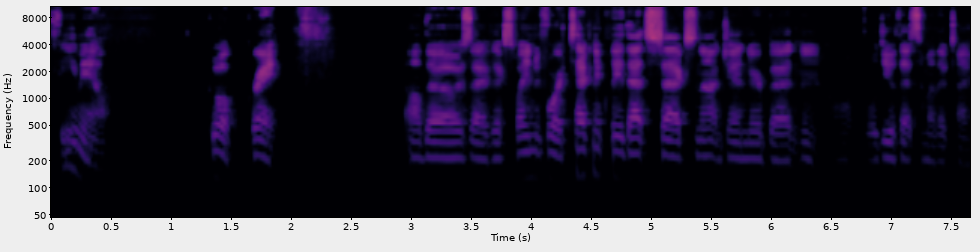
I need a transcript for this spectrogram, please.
female. Cool, great. Although, as I've explained before, technically that's sex, not gender, but eh, we'll deal with that some other time.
